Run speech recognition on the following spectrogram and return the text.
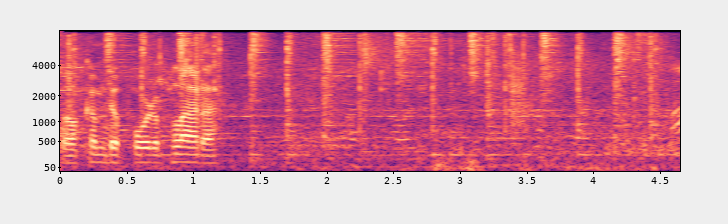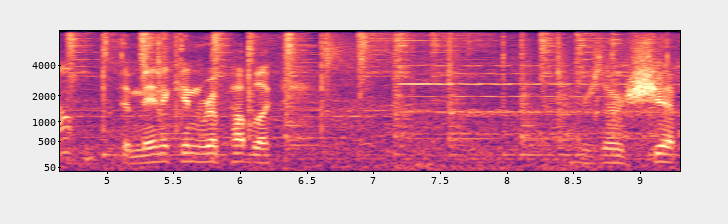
welcome to Puerto Plata. Dominican Republic. Here's our ship.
